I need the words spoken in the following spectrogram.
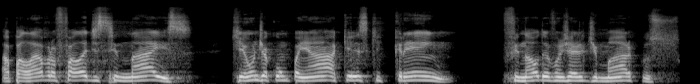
A palavra fala de sinais que é onde acompanhar aqueles que creem. O final do Evangelho de Marcos,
